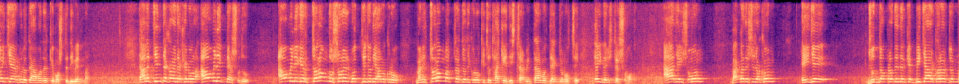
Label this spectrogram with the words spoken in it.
ওই চেয়ারগুলোতে আমাদেরকে বসতে দিবেন না। তাহলে চিন্তা করে দেখেন ওর আওয়ামী লীগ না শুধু, আওয়ামী লীগের চরম দূষণের মধ্যে যদি আরও কোনো মানে চরম মাত্রার যদি কোনো কিছু থাকে ডিস্টার্বিং তার মধ্যে একজন হচ্ছে এই ব্যারিস্টার সুমন। আজ এই সুমন বাংলাদেশে যখন এই যে যুদ্ধাপরাধীদেরকে বিচার করার জন্য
